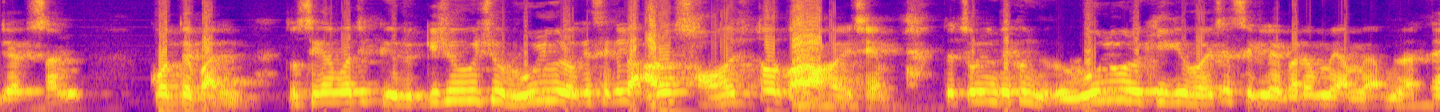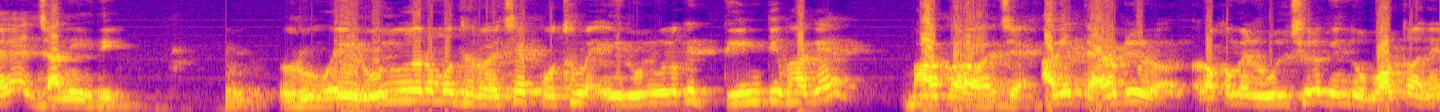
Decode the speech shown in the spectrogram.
ডিরেকশন করতে পারেন। তো সেখানে বলছে কিছু কিছু রুলগুলোকে সেগুলো আরও সহজতর করা হয়েছে। তো চলুন দেখুন রুলগুলো কি কি হয়েছে সেগুলো এবারে আমি আপনাকে জানিয়ে দিই। এই রুলগুলোর মধ্যে রয়েছে, প্রথমে এই রুলগুলোকে তিনটি ভাগে ভাগ করা হয়েছে। আগে তেরোটি রকমের রুল ছিল, কিন্তু বর্তমানে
